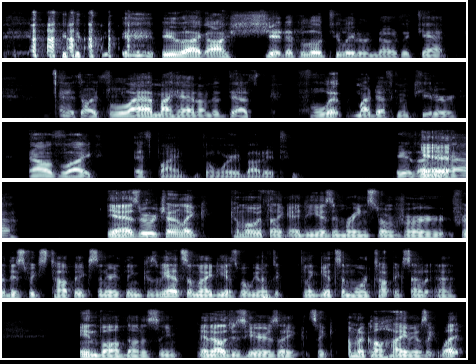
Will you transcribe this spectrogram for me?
he's like, "Oh shit, that's a little too late of a nose. I can't." And so I slammed my hand on the desk, flipped my desk computer, and I was like, "It's fine. Don't worry about it." He was like, Yeah. "Yeah." yeah, as we were trying to like come up with like ideas and brainstorm for for this week's topics and everything, because we had some ideas, but we wanted to like get some more topics out uh, involved, honestly. And I'll just hear is like it's like I'm gonna call Jaime. I was like, what?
